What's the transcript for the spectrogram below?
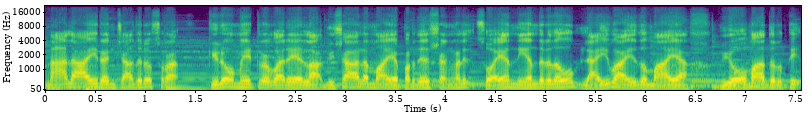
നാലായിരം ചതുരശ്ര കിലോമീറ്റർ വരെയുള്ള വിശാലമായ പ്രദേശങ്ങളിൽ സ്വയം നിയന്ത്രിതവും ലൈവായതുമായ വ്യോമാതിർത്തി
